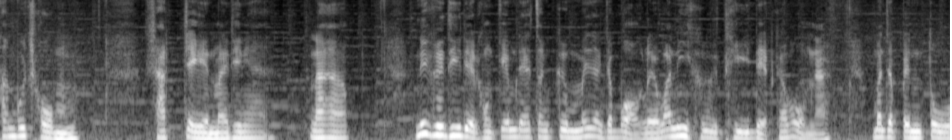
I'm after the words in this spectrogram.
ท่านผู้ชม ชัดเจนไหมทีเนี้ยนะครับ นี่คือทีเด็ดของเกมแดจังกึมไม่อยากจะบอกเลยว่านี่คือทีเด็ดครับผมนะ มันจะเป็นตัว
